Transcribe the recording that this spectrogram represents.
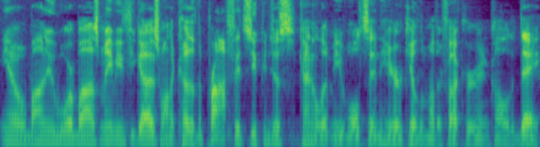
you know, Banu war boss. Maybe if you guys want a cut of the profits, you can just kind of let me waltz in here, kill the motherfucker, and call it a day.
